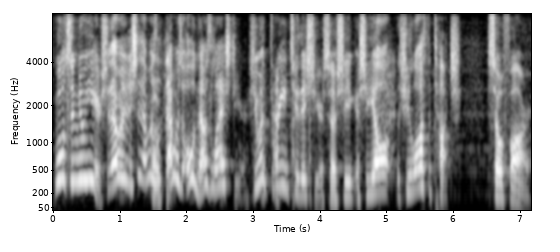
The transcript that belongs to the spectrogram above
Well, it's a new year. She, that was she, that was okay. that was old. That was last year. She went three and two this year, so she she she lost the touch so far.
